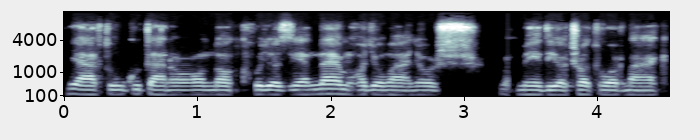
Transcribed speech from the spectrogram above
jártunk utána annak, hogy az ilyen nem hagyományos média csatornák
